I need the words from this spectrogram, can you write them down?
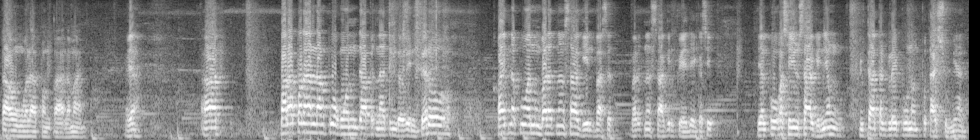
taong wala pang kaalaman. Kaya, at para-paraan lang po kung anong dapat natin gawin. Pero kahit na po anong balat ng saging, basta balat ng saging pwede kasi yan po kasi yung saging, yung nagtataglay po ng potassium yan.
